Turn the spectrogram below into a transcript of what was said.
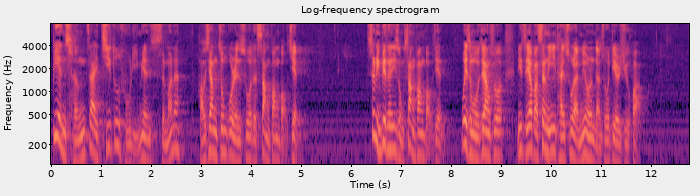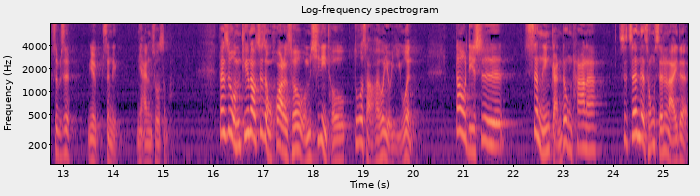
变成在基督徒里面什么呢？好像中国人说的“尚方宝剑”。圣灵变成一种尚方宝剑。为什么我这样说？你只要把圣灵一抬出来，没有人敢说第二句话。是不是？因为圣灵，你还能说什么？但是我们听到这种话的时候，我们心里头多少还会有疑问：到底是圣灵感动他呢？是真的从神来的，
